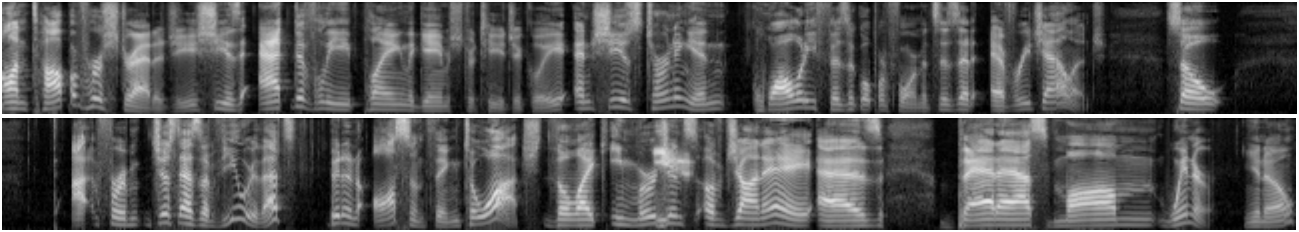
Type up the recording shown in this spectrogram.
on top of her strategy. She is actively playing the game strategically, and she is turning in quality physical performances at every challenge. So, I, for just as a viewer, that's been an awesome thing to watch. The like emergence of Jonna as badass mom winner. You know,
